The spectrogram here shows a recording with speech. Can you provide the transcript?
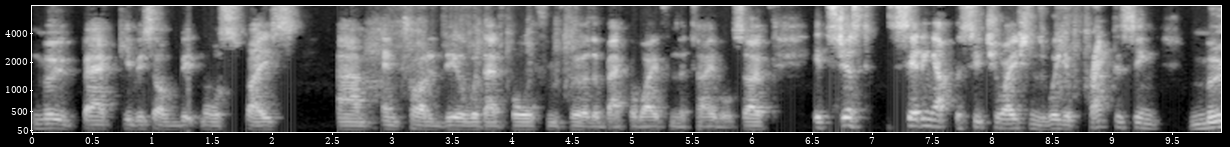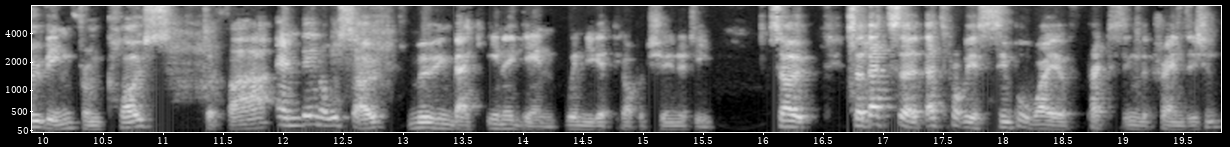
move back, give yourself a bit more space, um, and try to deal with that ball from further back away from the table. So it's just setting up the situations where you're practicing moving from close to far, and then also moving back in again when you get the opportunity. So, so that's a that's probably a simple way of practicing the transition.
